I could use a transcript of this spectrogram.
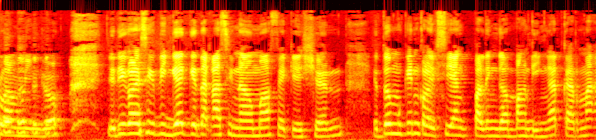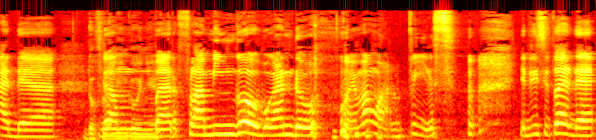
flamingo. Jadi koleksi ketiga kita kasih nama vacation. Itu mungkin koleksi yang paling gampang diingat karena ada gambar flamingo bukan do. Emang One Piece. Jadi di situ ada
